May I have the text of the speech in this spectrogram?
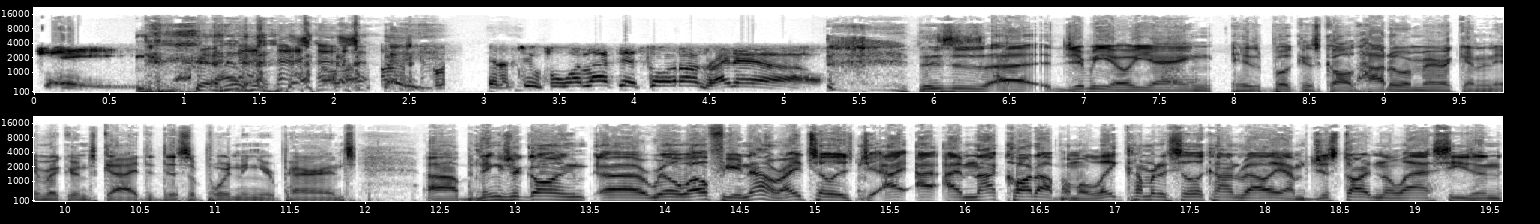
Jade. Get a two for one lap dance going on right now. This is uh, Jimmy O Yang. His book is called How to American: An Immigrant's Guide to Disappointing Your Parents. Uh, but things are going uh, real well for you now, right? So I, I, I'm not caught up. I'm a late comer to Silicon Valley. I'm just starting the last season.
